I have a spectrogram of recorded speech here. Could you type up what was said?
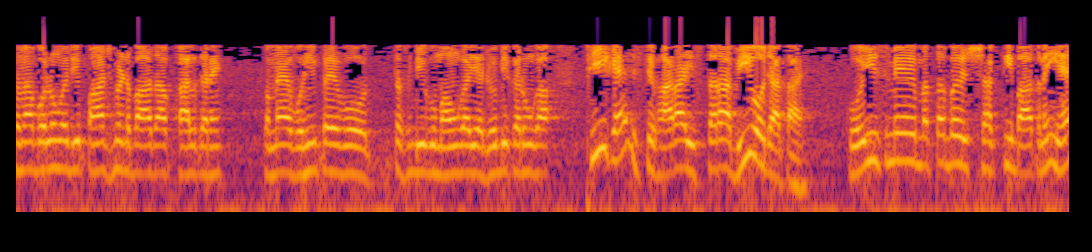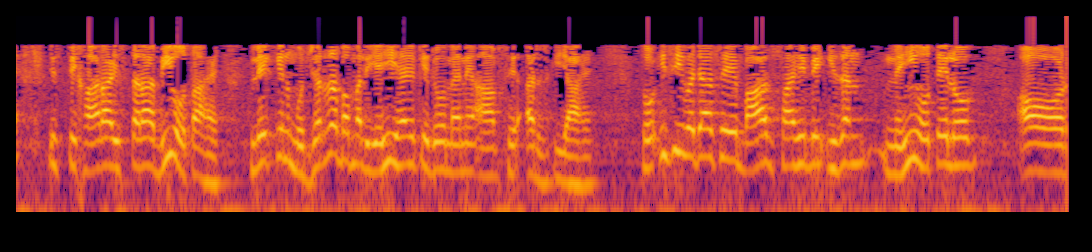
تو میں بولوں گا جی پانچ منٹ بعد آپ کال کریں۔ تو میں وہیں پہ وہ تصویر گھماؤں گا یا جو بھی کروں گا۔ ٹھیک ہے، استخارہ اس طرح بھی ہو جاتا ہے۔ کوئی اس میں مطلب شک کی بات نہیں ہے۔ استخارہ اس طرح بھی ہوتا ہے۔ لیکن مجرب عمل یہی ہے کہ جو میں نے آپ سے عرض کیا ہے۔ تو اسی وجہ سے بعض صاحب اذن نہیں ہوتے لوگ اور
